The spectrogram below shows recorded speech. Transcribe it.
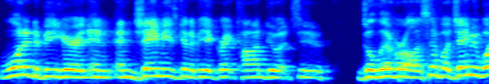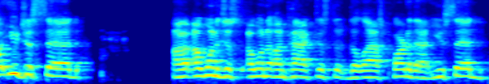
wanted to be here. And and, and Jamie's going to be a great conduit to deliver all this info. Jamie, what you just said I, I want to just I want to unpack just the, the last part of that. You said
